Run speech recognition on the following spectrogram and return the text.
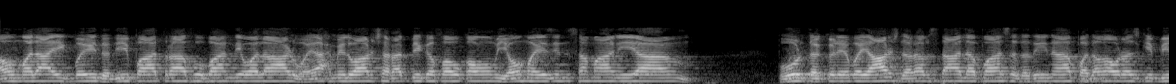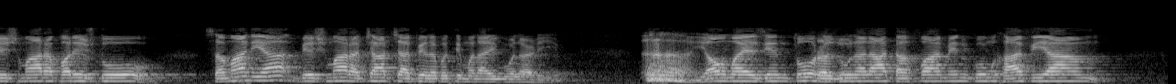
او ملائک به د دې په اطرافو باندې ولاړ و يحمل عرش ربک فوقهم يوم اذن ثمانيه پور تکړه به عرش درب ستاله پاس د دینه په دغه ورځ کې بشمار فرشتو ثمانيه بشمار چار چا پیر به تی ملائک ولاړی يوم اذن تو رزون لا تخفى منكم خافيا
